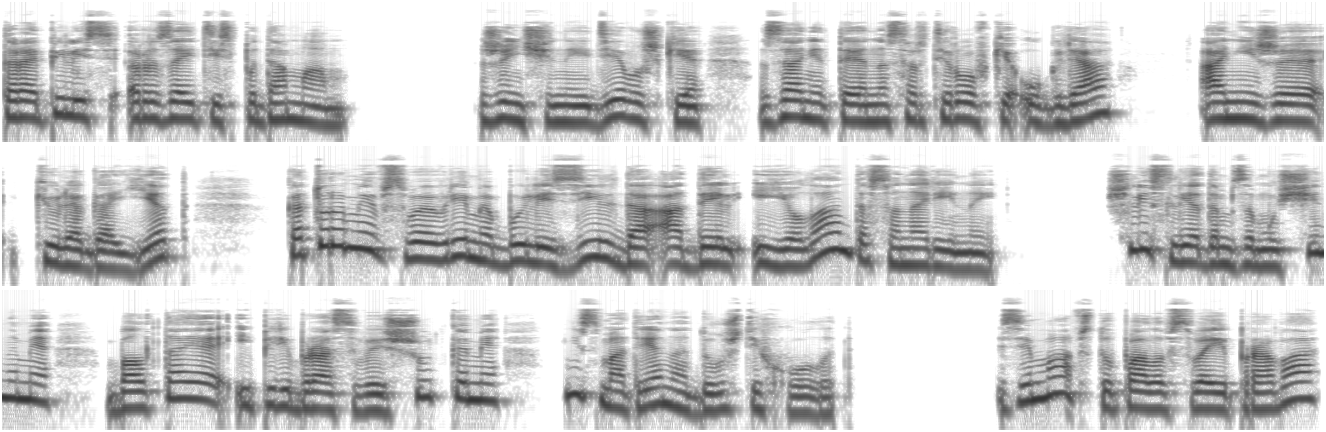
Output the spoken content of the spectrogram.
торопились разойтись по домам. Женщины и девушки, занятые на сортировке угля, они же кюля-гайет, которыми в свое время были Зильда, Адель и Йоланта с Анариной, шли следом за мужчинами, болтая и перебрасываясь шутками, несмотря на дождь и холод. Зима вступала в свои права,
